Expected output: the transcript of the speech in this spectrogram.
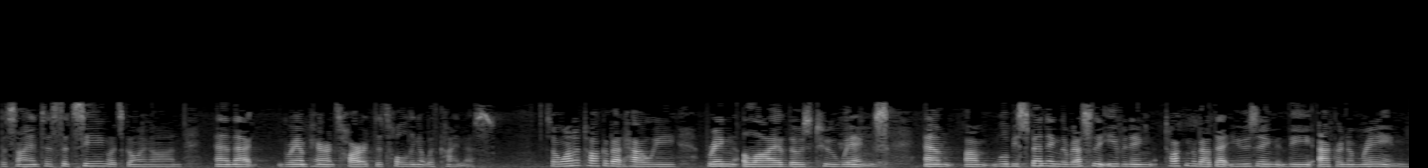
the scientist that's seeing what's going on, and that grandparent's heart that's holding it with kindness. So I want to talk about how we bring alive those two wings. And um, we'll be spending the rest of the evening talking about that using the acronym RAIN,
